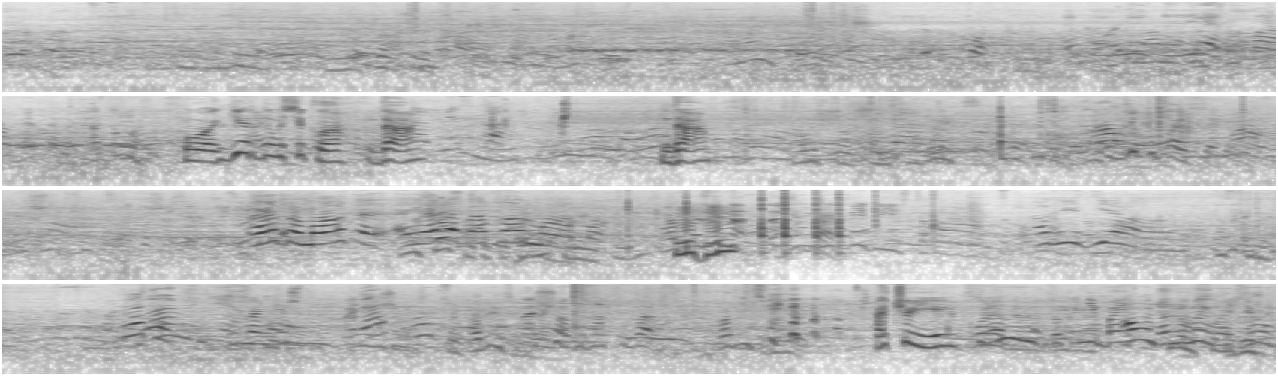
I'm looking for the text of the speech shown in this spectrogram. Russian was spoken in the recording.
О, Герда усекла. Да. Да. Это мама, а это папа, мама. Мгм. А где? Это Конечно. А что ей? Только не бойтесь. Да ну мы возьмем.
